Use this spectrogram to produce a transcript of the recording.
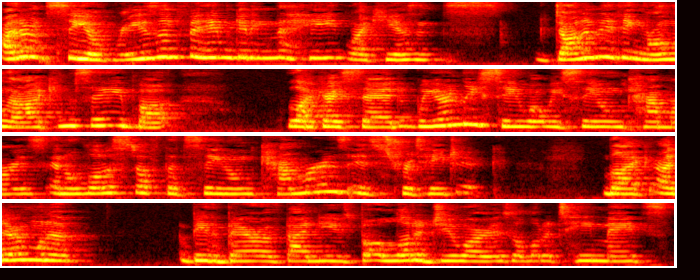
I don't see a reason for him getting the heat. Like he hasn't done anything wrong that I can see, but like I said, we only see what we see on cameras, and a lot of stuff that's seen on cameras is strategic. Like, I don't want to be the bearer of bad news, but a lot of duos, a lot of teammates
